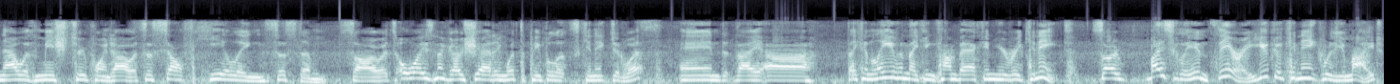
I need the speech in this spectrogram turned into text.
Now with Mesh 2.0, it's a self-healing system. So it's always negotiating with the people it's connected with, and they are they can leave and they can come back and you reconnect. So basically, in theory, you could connect with your mate.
